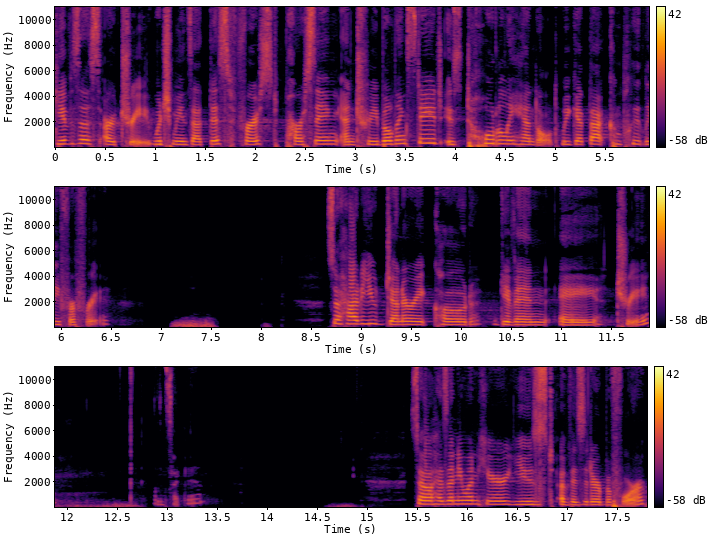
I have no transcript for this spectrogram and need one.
gives us our tree, which means that this first parsing and tree building stage is totally handled. We get that completely for free. So how do you generate code given a tree? One second. So has anyone here used a visitor before?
